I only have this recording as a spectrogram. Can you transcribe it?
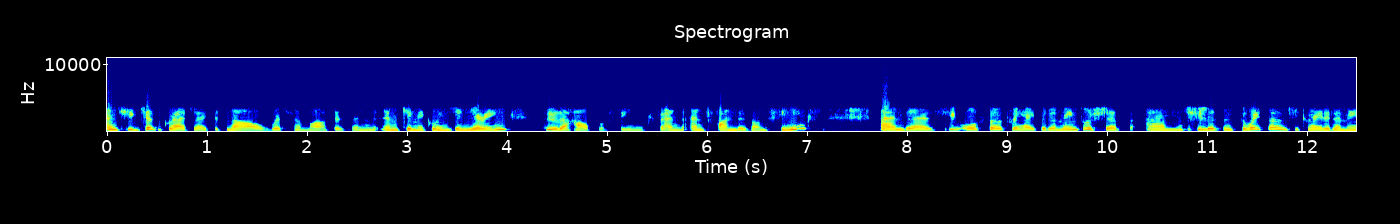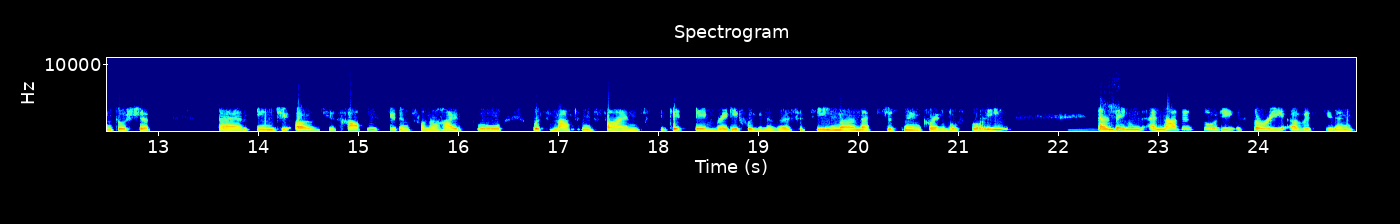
And she just graduated now with her master's in, in chemical engineering through the help of Feenix and, and funders on Feenix. And uh, she also created a mentorship. Um, she lives in Soweto, and she created a mentorship um, NGO. And she's helping students from her high school with math and science to get them ready for university. You know, and that's just an incredible story. And then another story story of a student,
